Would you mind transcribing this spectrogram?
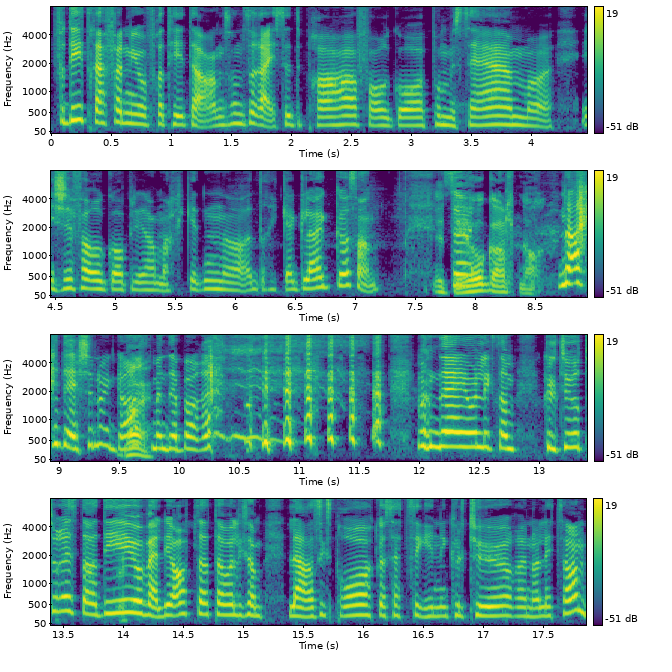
For de treffer en jo fra tid til annen, sånn som reiser til Praha for å gå på museum, og ikke for å gå på de der markedene og drikke gløgg og sånn. Det er jo galt nå. Nei, det er ikke noe galt, Nei. men det er bare Men det er jo liksom Kulturturister de er jo veldig opptatt av å liksom lære seg språk og sette seg inn i kulturen og litt sånn.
